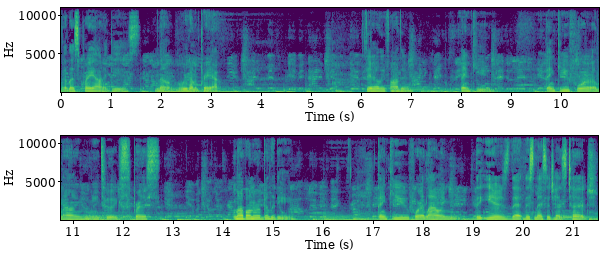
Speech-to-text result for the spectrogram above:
But let's pray out, I guess. No, we're to pray out. Dear Holy Father, thank you. Thank you for allowing me to express my vulnerability. Thank you for allowing the ears that this message has touched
